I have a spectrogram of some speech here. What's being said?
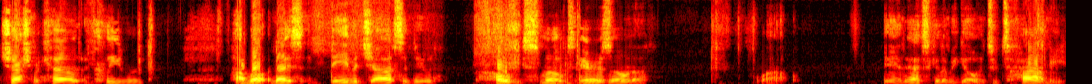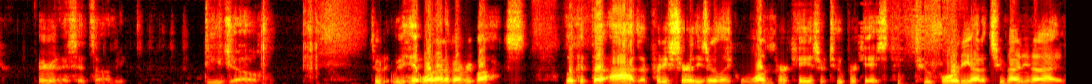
Josh McCown in Cleveland. How about nice David Johnson, dude? Holy smokes, Arizona. Wow. And that's going to be going to Tommy. Very nice hit, Tommy. Dejo. Dude, we hit one out of every box. Look at the odds. I'm pretty sure these are like one per case or two per case. 240 out of 299.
